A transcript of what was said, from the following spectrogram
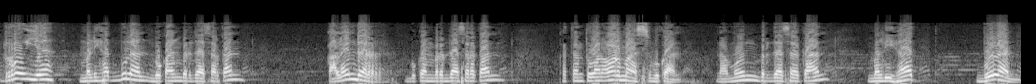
Ru'yah, melihat bulan bukan berdasarkan kalender, bukan berdasarkan ketentuan ormas, bukan. Namun berdasarkan melihat bulan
